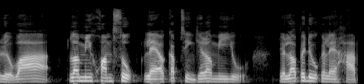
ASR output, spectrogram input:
หรือว่าเรามีความสุขแล้วกับสิ่งที่เรามีอยู่ เดี๋ยวเราไปดูกันเลยครับ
